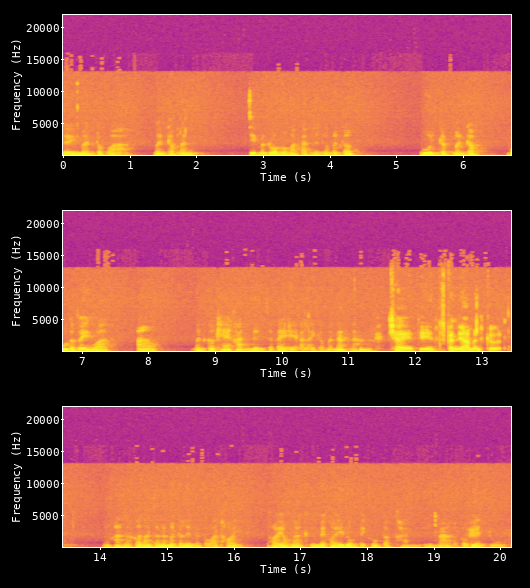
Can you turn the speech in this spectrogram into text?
เลยเหมือนกับว่า เหมือนกับมันจิตมันรวมลงมาแป๊บหนึ่งแล้วมันก็พูดกับเหมือนกับพูดกับตัวเองว่าอ้าวมันก็แค่ขันหนึ่งจะไปอะไรกับมันนักหนาใช่ดีปัญญามันเกิดแล้วค่ะแล้วก็หลังจากนั้นมันก็เลยเหมือนกับว่าถอยถอยออกมาคือไม่ค่อยลงไปคลุกกับขันอื่นมาก แล้วก็เวียนดูไป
